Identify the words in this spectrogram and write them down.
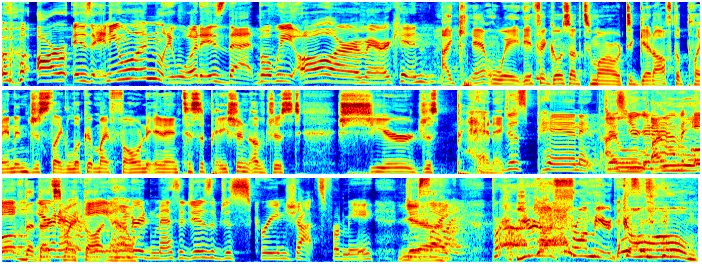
are is anyone? Like, what is that? But we all are American. I can't wait if it goes up tomorrow to get off the plane and just like look at my phone in anticipation of just sheer just panic. Just panic. Just I you're gonna I have love eight, that that's my thought now. 800 messages of just screenshots from me. Just Yeah. like, bro, You're not from here. Go home.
